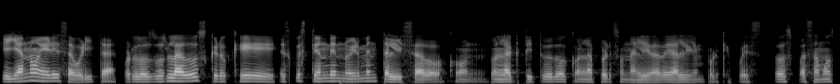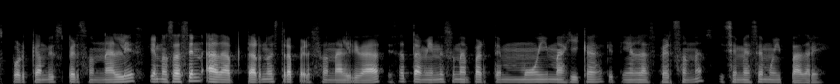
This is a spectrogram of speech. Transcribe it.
que ya no eres ahorita. Por los dos lados creo que es cuestión de no ir mentalizado con, con la actitud o con la personalidad de alguien porque pues todos pasamos por cambios personales que nos hacen adaptar nuestra personalidad. Esa también es una parte muy mágica que tienen las personas y se me hace muy padre.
